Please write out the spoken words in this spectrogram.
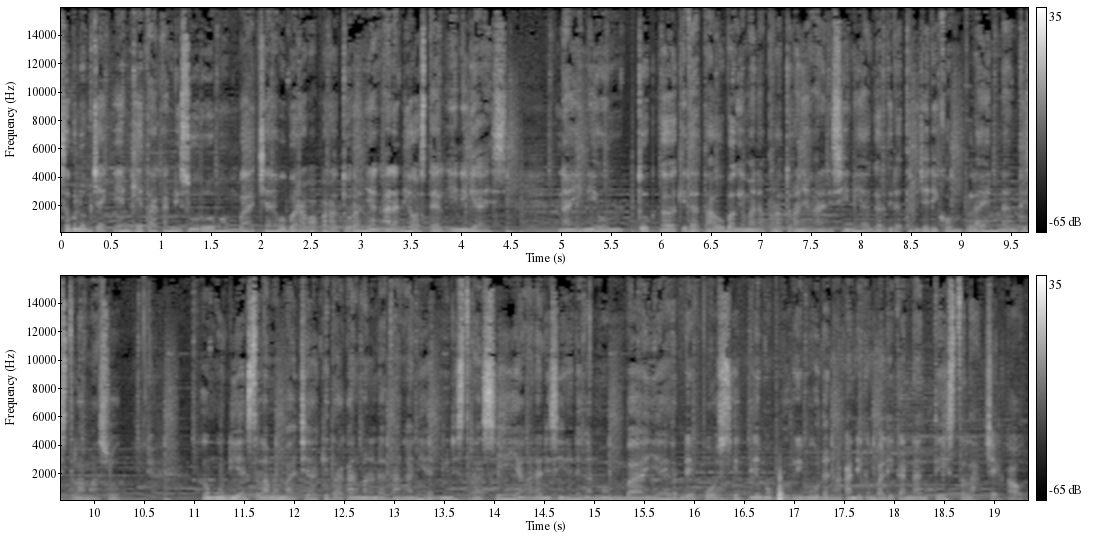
Sebelum check-in, kita akan disuruh membaca beberapa peraturan yang ada di hostel ini, guys. Nah, ini untuk uh, kita tahu bagaimana peraturan yang ada di sini agar tidak terjadi komplain nanti setelah masuk. Kemudian setelah membaca, kita akan menandatangani administrasi yang ada di sini dengan membayar deposit 50.000 dan akan dikembalikan nanti setelah check out.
